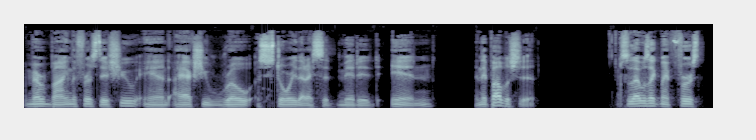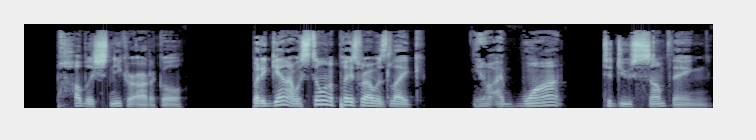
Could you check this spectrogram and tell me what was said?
I remember buying the first issue, and I actually wrote a story that I submitted in, and they published it. So that was like my first published sneaker article. But again, I was still in a place where I was like, you know, I want to do something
